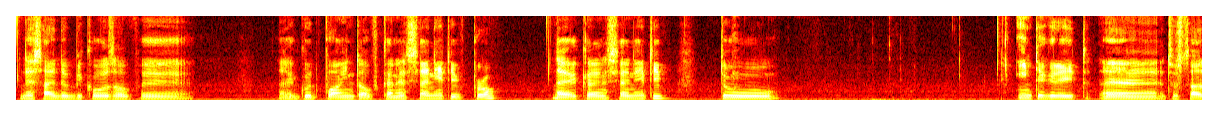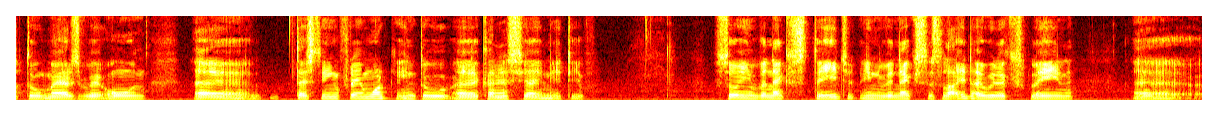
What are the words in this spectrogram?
decided because of a, a good point of KernelCI Native Pro, uh, KernelCI Native, to integrate, uh, to start to merge their own uh, testing framework into uh, Native. So in the next stage, in the next slide, I will explain uh,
